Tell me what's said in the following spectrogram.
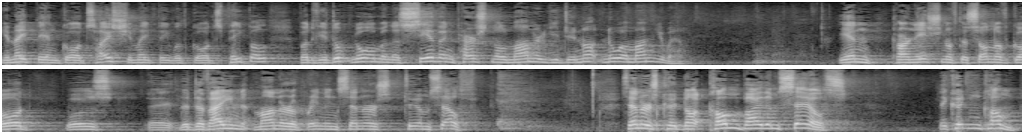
you might be in God's house, you might be with God's people, but if you don't know Him in a saving personal manner, you do not know Emmanuel. The incarnation of the Son of God was uh, the divine manner of bringing sinners to Himself. Sinners could not come by themselves. They couldn't come.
